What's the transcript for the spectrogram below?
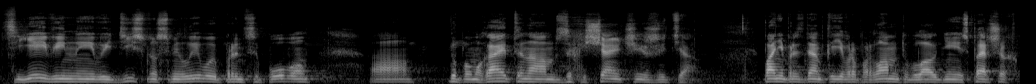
цієї війни ви дійсно сміливо і принципово допомагаєте нам, захищаючи життя. Пані президентка Європарламенту була однією з перших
